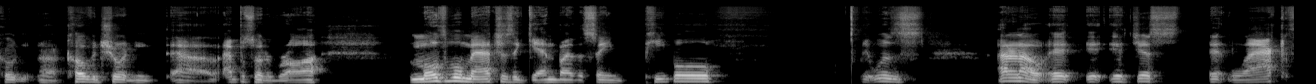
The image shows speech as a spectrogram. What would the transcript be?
COVID shortened uh, episode of Raw. Multiple matches again by the same people it was I don't know. It it it just it lacked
